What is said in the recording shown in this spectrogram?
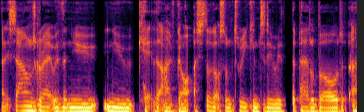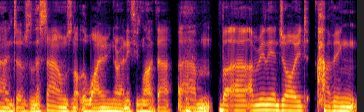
and it sounds great with the new new kit that I've got. I've still got some tweaking to do with the pedal board uh, in terms of the sounds, not the wiring or anything like that. Um, but uh, I really enjoyed having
